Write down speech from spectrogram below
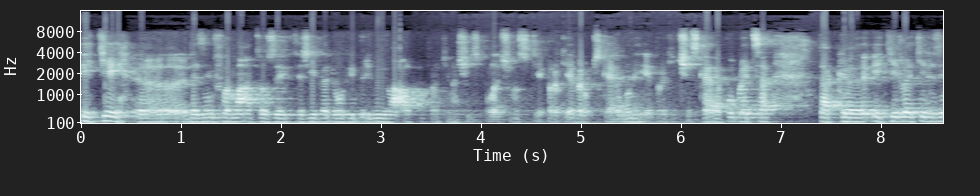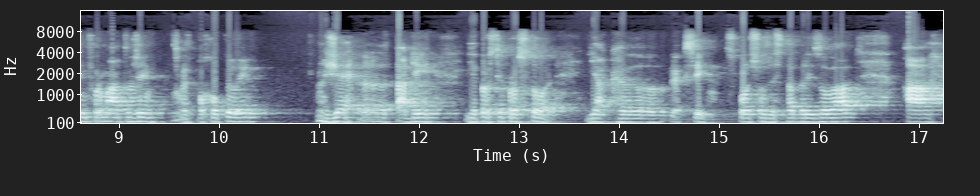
i ti eh, dezinformátoři, kteří vedou hybridní válku proti naší společnosti, proti Evropské unii, proti České republice, tak eh, i tihle ti dezinformátoři pochopili, že tady je prostě prostor, jak, jak si společnost destabilizovat a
